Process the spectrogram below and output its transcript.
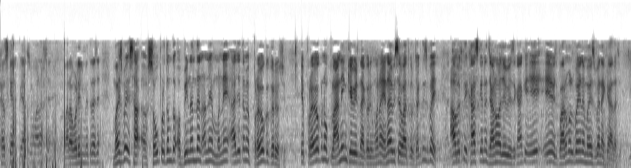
ખાસ કરીને પ્યાસુ માણસ છે મારા વડીલ મિત્ર છે. મહેશભાઈ સા- પ્રથમ તો અભિનંદન અને મને આજે તમે પ્રયોગ કર્યો છે. એ પ્રયોગનું પ્લાનિંગ કેવી રીતના કર્યું? મને એના વિશે વાત કરું. જગદીશભાઈ આ વ્યક્તિ ખાસ કરીને જાણવા જેવી છે કારણ કે એ એ ભારમલભાઈ અને મહેશભાઈને ખ્યાલ હશે.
